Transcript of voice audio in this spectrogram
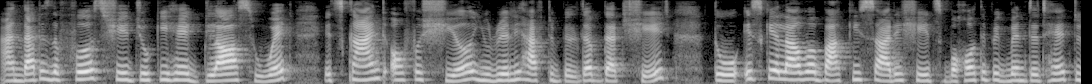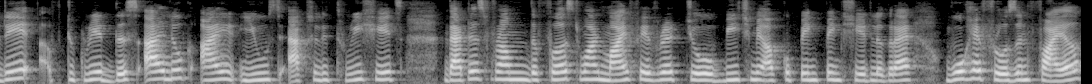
and that is the first shade jo ki hai glass wet. It's kind of a sheer. You really have to build up that shade तो इसके अलावा बाकी सारे शेड्स बहुत ही पिगमेंटेड है। Today to create this eye look I used actually three shades that is from the first one my favourite जो बीच में आपको पिंक पिंक शेड लग रहा है, वो है frozen fire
